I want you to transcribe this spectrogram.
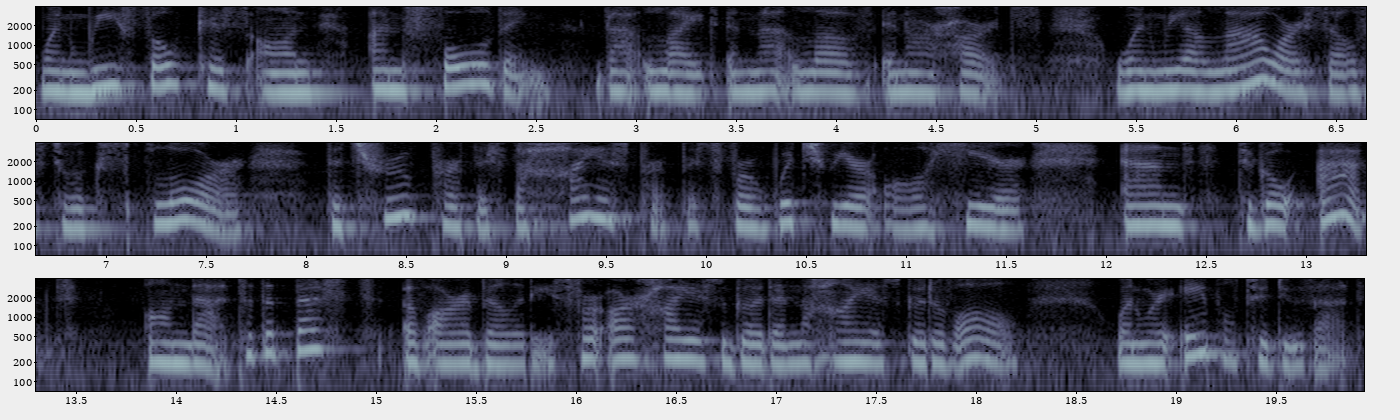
When we focus on unfolding that light and that love in our hearts, when we allow ourselves to explore the true purpose, the highest purpose for which we are all here, and to go act on that to the best of our abilities for our highest good and the highest good of all, when we're able to do that,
